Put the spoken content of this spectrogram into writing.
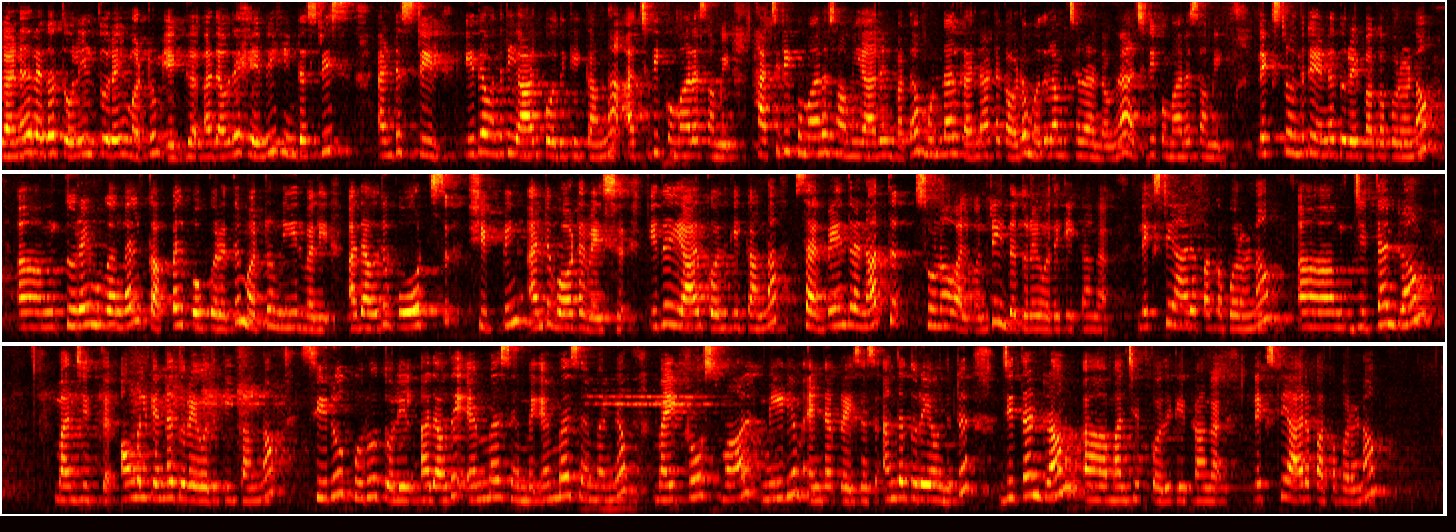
கனரக தொழில்துறை மற்றும் எஃகு அதாவது ஹெவி இண்டஸ்ட்ரீஸ் அண்டு ஸ்டீல் இதை வந்துட்டு யாருக்கு ஒதுக்கியிருக்காங்கன்னா ஹச்டி குமாரசாமி. ஹச்டி குமாரசாமி யாருன்னு பார்த்தா முன்னாள் கர்நாடகாவோட முதலமைச்சராக இருந்தவங்க ஹச்டி குமாரசாமி. நெக்ஸ்ட் வந்துட்டு என்ன துறை பார்க்க போகிறோம்னா துறைமுகங்கள் கப்பல் போக்குவரத்து மற்றும் நீர்வழி அதாவது போர்ட்ஸ் ஷிப்பிங் அண்டு வாட்டர்வேஸ் இது யாருக்கு ஒதுக்கியிருக்காங்கன்னா சர்வேந்திரநாத் சுனோவால் வந்துட்டு இந்த துறை ஒதுக்கியிருக்காங்க. நெக்ஸ்ட் யாரை பார்க்க போகிறோன்னா ஜித்தன் ராம் மஞ்சித். அவங்களுக்கு என்ன துறை ஒதுக்கியிருக்காங்கன்னா சிறு குறு தொழில் அதாவது எம்எஸ்எம்இ எம்எஸ்எம்ஐனா மைக்ரோ ஸ்மால் மீடியம் என்டர்பிரைசஸ் அந்த துறையை வந்துட்டு ஜித்தன் ராம் மஞ்சித்க்கு ஒதுக்கியிருக்காங்க. நெக்ஸ்ட் யாரை பார்க்க போகிறோன்னா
